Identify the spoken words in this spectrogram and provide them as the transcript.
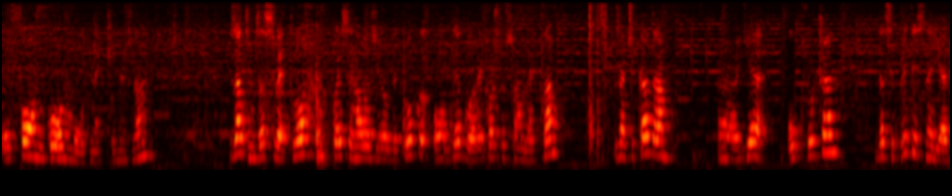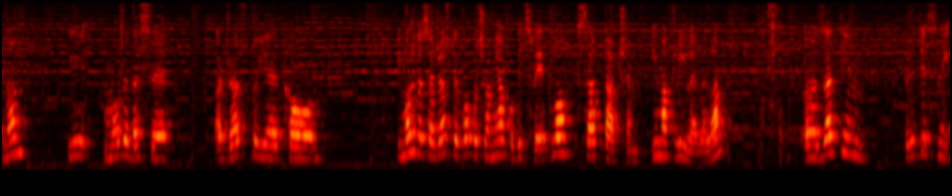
u phone go mood neki, ne znam. Zatim za svetlo koje se nalazi ovdje tu, ovdje gore kao što sam vam rekla. Znači kada je uključen da se pritisne jednom i može da se adjustuje kao i može da se adjustuje koliko će vam jako biti svetlo sa touchem. Ima tri levela. E, zatim pritisni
